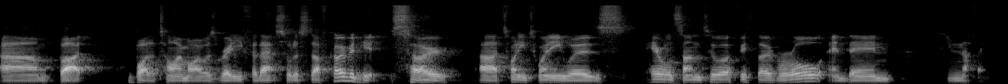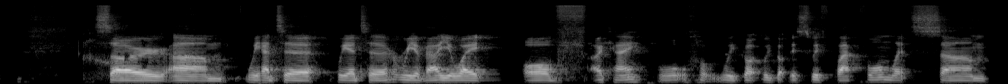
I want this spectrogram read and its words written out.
Um, but by the time I was ready for that sort of stuff, COVID hit. So uh, 2020 was Herald Sun Tour, fifth overall, and then nothing. So um, we had to we had to reevaluate of okay, well, we've got we've got this Zwift platform. Let's um,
